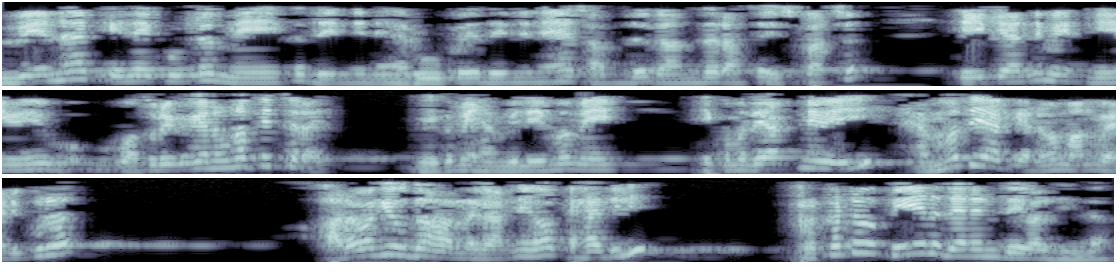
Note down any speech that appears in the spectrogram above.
වෙන කෙනෙකුට මේක දෙන්නේ නැහැ. රූපය දෙන්නේ නැහැ. ශබ්ද, ගන්ධ, රස, ස්පර්ශ. ඒ කියන්නේ මේ මේ වතුර එක ගැන වුණත් එච්චරයි. මේක මේ හැම වෙලෙම මේ එකම දෙයක් නෙවෙයි. හැම දෙයක් ගැනම මම වැඩිපුර අර වගේ උදාහරණ ගන්න. ඒවා පැහැදිලි ප්‍රකටව පේන දැනෙන දේවල් හින්දා.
